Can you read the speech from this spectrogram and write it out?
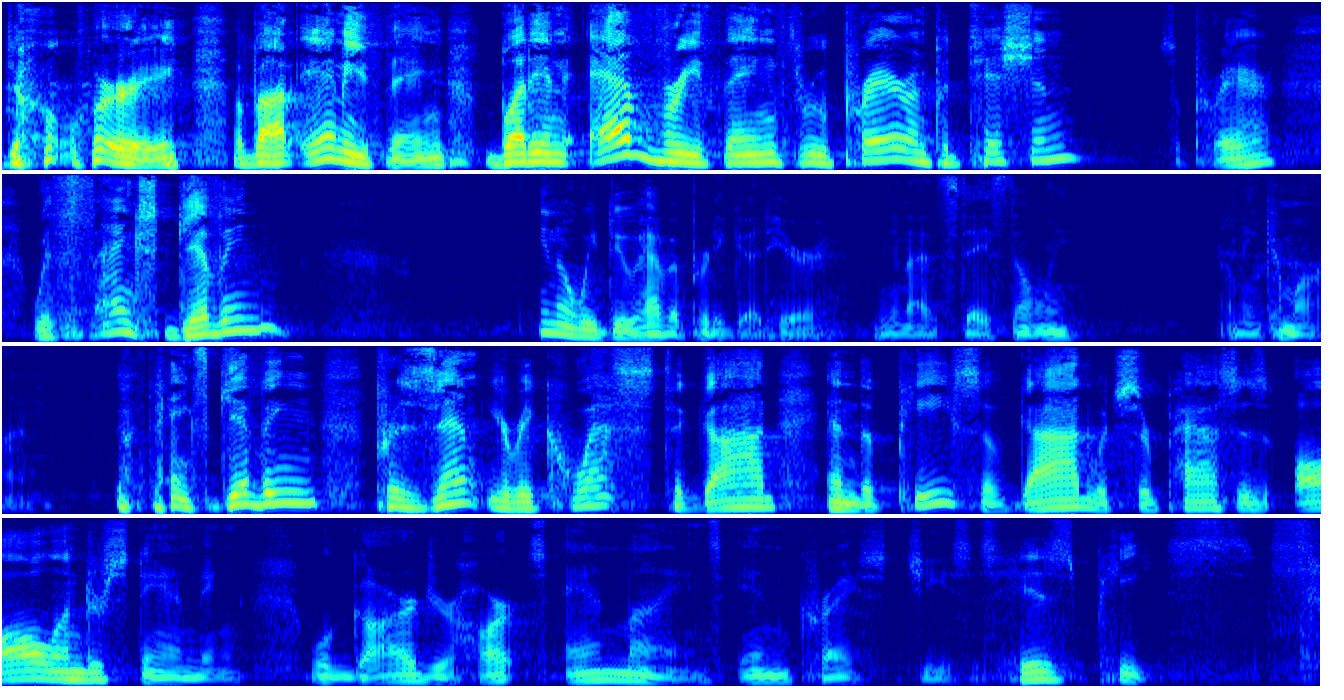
Don't worry about anything, but in everything through prayer and petition so prayer, with thanksgiving. You know, we do have it pretty good here in the United States, don't we? I mean, come on. Thanksgiving, present your requests to God, and the peace of God, which surpasses all understanding, will guard your hearts and minds in Christ Jesus. His peace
